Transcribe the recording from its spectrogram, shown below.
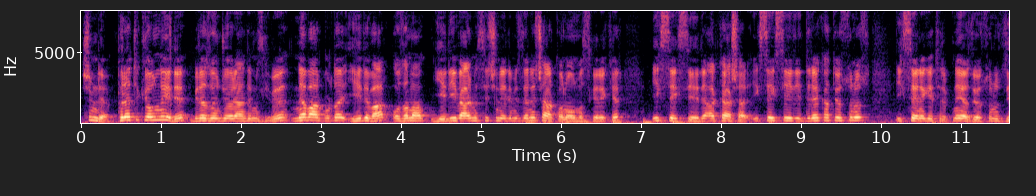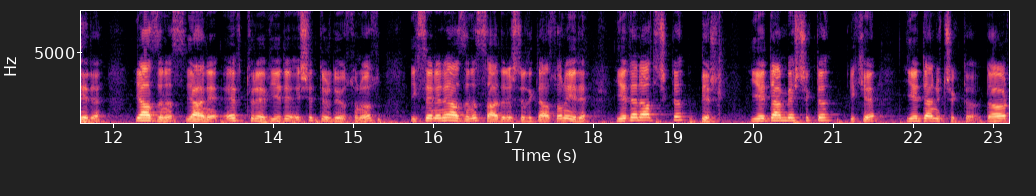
Şimdi pratik yolu neydi? Biraz önce öğrendiğimiz gibi ne var burada? 7 var. O zaman 7'yi vermesi için elimizde ne çarpan olması gerekir? x eksi 7. Arkadaşlar x eksi 7'yi direkt atıyorsunuz. x yerine getirip ne yazıyorsunuz? 7. Yazdınız. Yani f türev 7 eşittir diyorsunuz. x yerine ne yazdınız? Sadeleştirdikten sonra 7. 7'den 6 çıktı. 1. 7'den 5 çıktı. 2. 7'den 3 çıktı. 4,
